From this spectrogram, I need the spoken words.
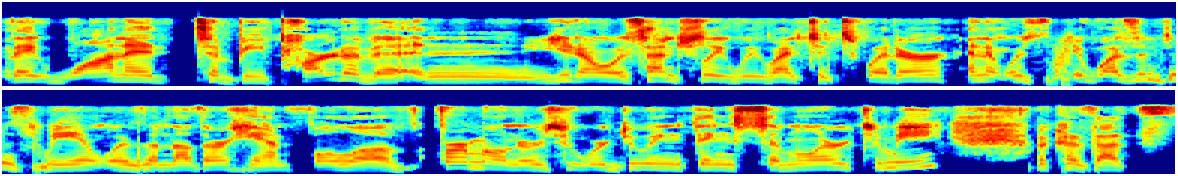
they wanted to be part of it. And, you know, essentially we went to Twitter and it was, it wasn't just me. It was another handful of firm owners who were doing things similar to me because that's,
